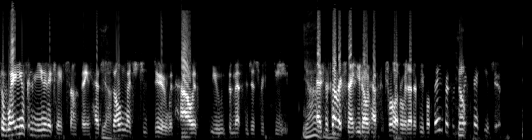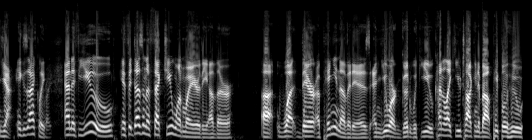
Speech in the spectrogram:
the way you communicate something has Yeah. so much to do with how it, you the message is received. Yeah. And to some extent, you don't have control over what other people think, but to some No. extent, you do. Yeah, exactly. Right. And if you, if it doesn't affect you one way or the other, uh, what their opinion of it is, and you are good with you, kind of like you talking about people who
